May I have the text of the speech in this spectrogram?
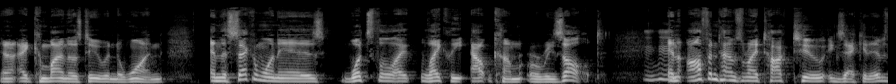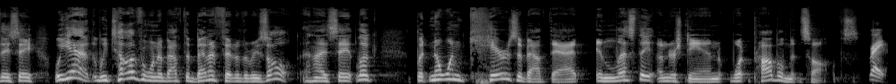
and I combine those two into one, and the second one is what's the li- likely outcome or result? Mm-hmm. And oftentimes when I talk to executives, they say, well, yeah, we tell everyone about the benefit of the result. And I say, look, but no one cares about that unless they understand what problem it solves. Right.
